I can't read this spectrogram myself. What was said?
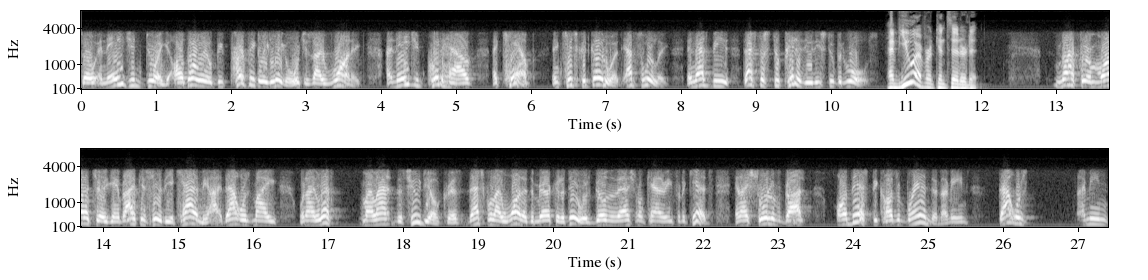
So an agent doing it, although it would be perfectly legal, which is ironic, an agent could have a camp and kids could go to it. Absolutely. And that'd be that's the stupidity of these stupid rules. Have you ever considered it? Not for a monetary gain, but I consider the academy. I, that was my when I left my last, the shoe deal, Chris. That's what I wanted America to do was build a national academy for the kids, and I sort of got on this because of Brandon. I mean, that was, I mean,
